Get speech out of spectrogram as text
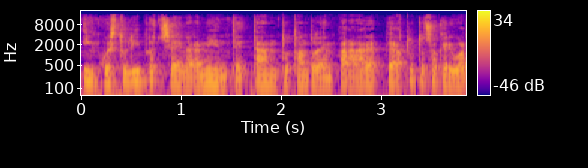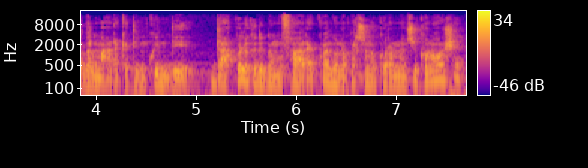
In questo libro c'è veramente tanto tanto da imparare per tutto ciò che riguarda il marketing, quindi da quello che dobbiamo fare quando una persona ancora non ci conosce,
